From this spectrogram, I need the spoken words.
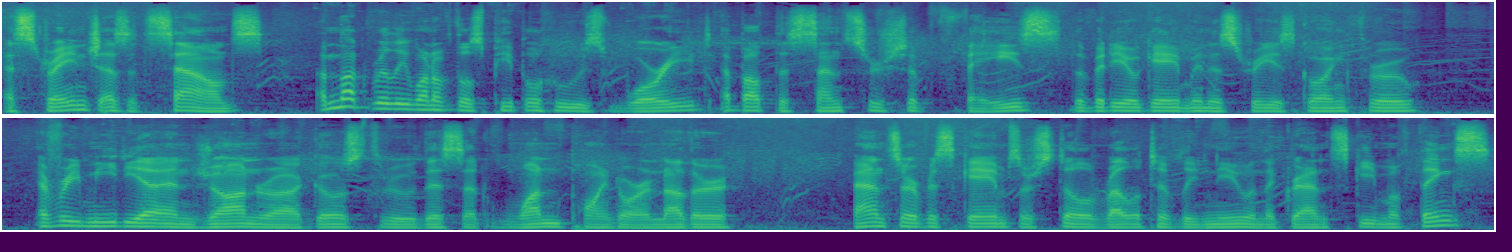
As strange as it sounds, I'm not really one of those people who's worried about the censorship phase the video game industry is going through. Every media and genre goes through this at one point or another. Fan service games are still relatively new in the grand scheme of things,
